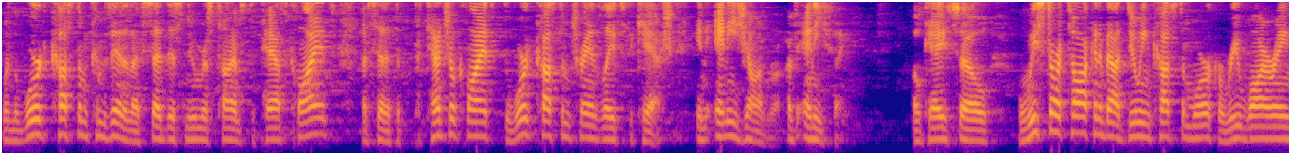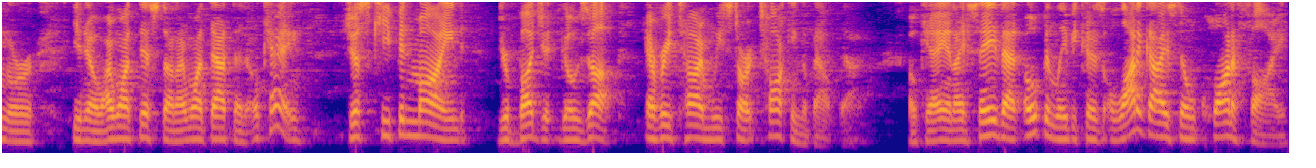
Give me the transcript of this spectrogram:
when the word custom comes in, and I've said this numerous times to past clients, I've said it to potential clients, the word custom translates to cash in any genre of anything. Okay, so when we start talking about doing custom work or rewiring or, you know, I want this done, I want that done, okay, just keep in mind your budget goes up every time we start talking about that. Okay, and I say that openly because a lot of guys don't quantify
